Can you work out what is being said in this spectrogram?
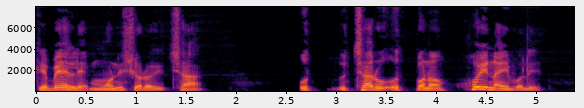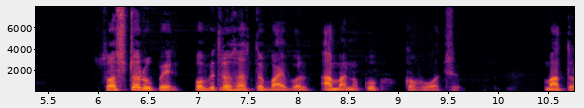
କେବେ ହେଲେ ମନୁଷ୍ୟର ଇଚ୍ଛା ଇଚ୍ଛାରୁ ଉତ୍ପନ୍ନ ହୋଇନାହିଁ ବୋଲି ସ୍ପଷ୍ଟ ରୂପେ ପବିତ୍ର ଶାସ୍ତ୍ର ବାଇବଲ ଆମମାନଙ୍କୁ କହୁଅଛୁ। ମାତ୍ର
